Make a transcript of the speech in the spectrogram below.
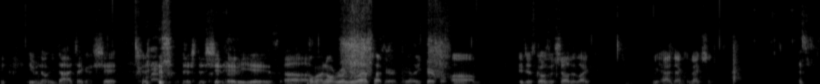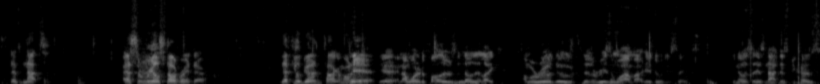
even though he died taking a shit, the, the shithead he is. Uh, Hold on, don't ruin your laptop here. You gotta be careful. um, it just goes to show that like we had that connection. That's that's nuts. That's some real stuff right there. That feel good talking about it? Yeah, yeah. And I wanted the followers to know that like I'm a real dude. There's a reason why I'm out here doing these things. You know, it's, it's not just because.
